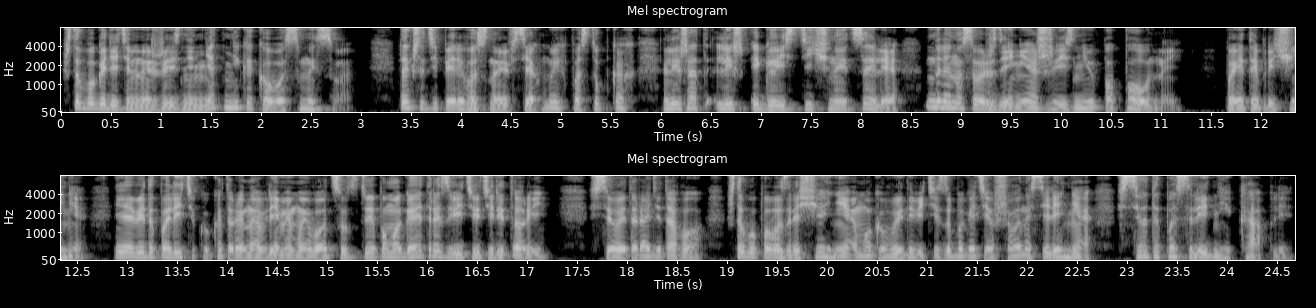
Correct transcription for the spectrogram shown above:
что в благодетельной жизни нет никакого смысла. Так что теперь в основе всех моих поступков лежат лишь эгоистичные цели для наслаждения жизнью по полной. По этой причине я веду политику, которая на время моего отсутствия помогает развитию территорий, все это ради того, чтобы по возвращении я мог выдавить из обогатевшего населения все до последней капли.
